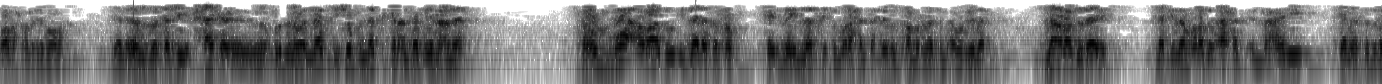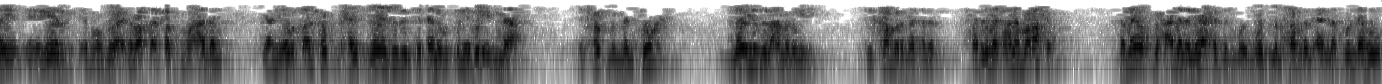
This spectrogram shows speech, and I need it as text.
واضح ولا غير واضح؟ يعني الإمام الزركشي حكى المفروض إن هو الناس يشوف الناس كان عندهم إيه معناه فهم ما أرادوا إزالة الحكم زي الناس في مراحل تحريم الخمر مثلا أو الربا ما أرادوا ذلك لكنهم أرادوا أحد المعاني كما تبين غير موضوع رفع الحكم وعدم يعني يرفع الحكم بحيث لا يجوز امتثاله بالكليه بالإجماع. الحكم المنسوخ لا يجوز العمل به. الخمر مثلا حرمت على مراحل. فما يصبح ابدا واحد من مدمن خمر الآن نقول له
